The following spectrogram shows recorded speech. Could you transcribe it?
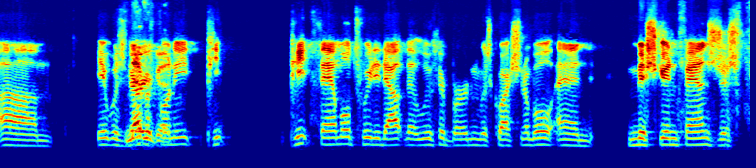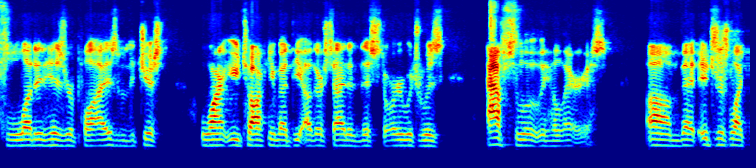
Um, it was very funny. Pete, Pete Thamel tweeted out that Luther Burden was questionable, and Michigan fans just flooded his replies with just, "Why aren't you talking about the other side of this story?" Which was absolutely hilarious. Um, that it's just like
